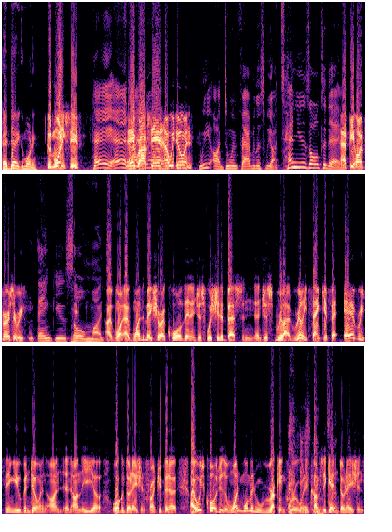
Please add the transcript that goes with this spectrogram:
Ed Day, good morning. Good morning, Steve. Hey, Ed. Hey, Roxanne, how we doing? We are doing fabulous. We are 10 years old today. Happy anniversary. Thank you so much. I want I wanted to make sure I called in and just wish you the best and, and just really I really thank you for everything you've been doing on on the uh, organ donation front. You've been a I always called you the one woman wrecking crew when it comes to getting donations.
